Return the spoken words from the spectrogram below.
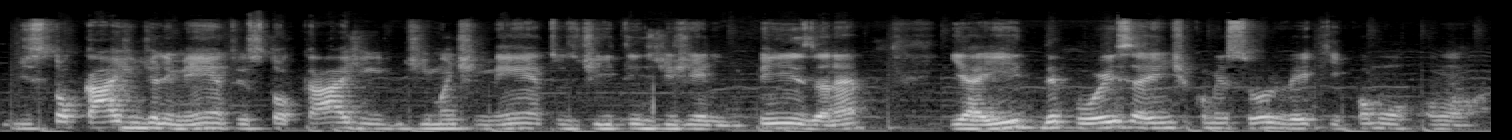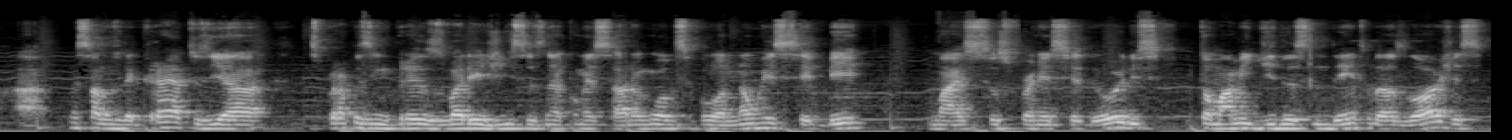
de estocagem de alimentos, estocagem de mantimentos, de itens de higiene e limpeza, né, e aí depois a gente começou a ver que como, como a, começaram os decretos e a, as próprias empresas, varejistas, né, começaram, como você falou, a não receber mais seus fornecedores, tomar medidas dentro das lojas,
